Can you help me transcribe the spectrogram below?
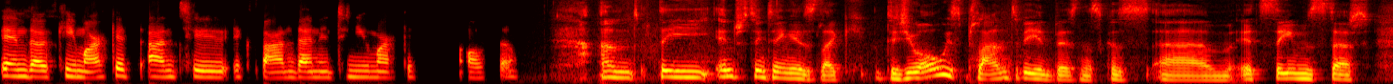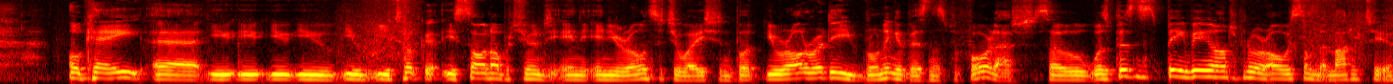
in those key markets and to expand then into new markets also. And the interesting thing is, like, did you always plan to be in business? Because um, it seems that okay, uh, you, you, you, you, you took you saw an opportunity in, in your own situation, but you were already running a business before that. So was business being being an entrepreneur always something that mattered to you?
